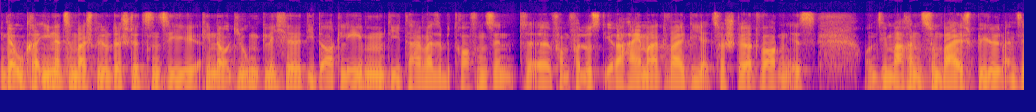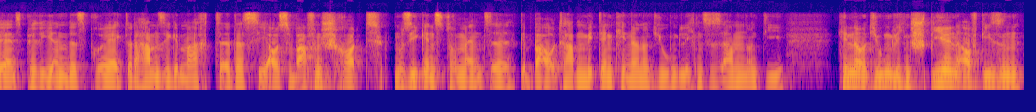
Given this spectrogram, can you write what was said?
In der Ukraine zum Beispiel unterstützen sie Kinder und Jugendliche, die dort leben, die teilweise betroffen sind äh, vom Verlust ihrer Heimat, weil die zerstört worden ist. Und sie machen zum Beispiel ein sehr inspirierendes Projekt oder haben sie gemacht, äh, dass sie aus Waffenschrott Musikinstrumente gebaut haben mit den Kindern und Jugendlichen zusammen. Und die Kinder und Jugendlichen spielen auf diesen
